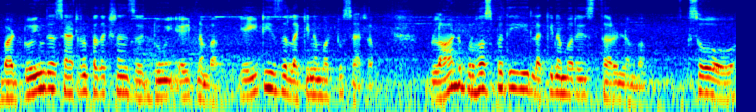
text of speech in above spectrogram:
But doing the Saturn pradakshina is uh, do 8 number. 8 is the lucky number to Saturn. Lord Brihaspati lucky number is third number. So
